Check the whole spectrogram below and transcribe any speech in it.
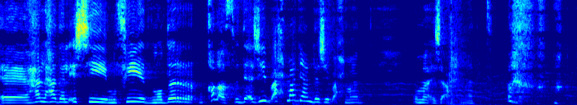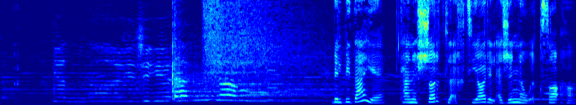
آه، هل هذا الإشي مفيد مضر؟ خلاص بدي أجيب أحمد يعني بدي أجيب أحمد. وما إجا أحمد. بالبداية كان الشرط لاختيار الأجنة وإقصائها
